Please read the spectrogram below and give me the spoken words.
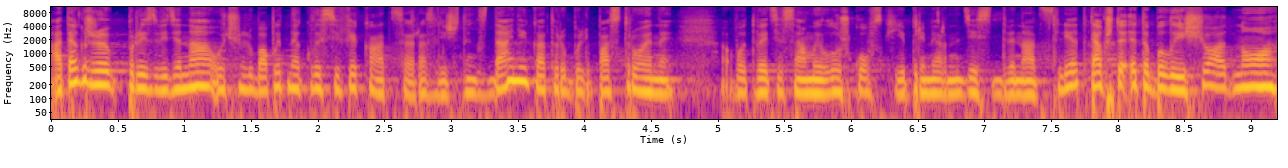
а также произведена очень любопытная классификация различных зданий, которые были построены вот в эти самые лужковские примерно 10-12 лет. Так что это было еще одно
